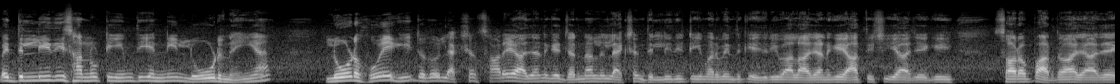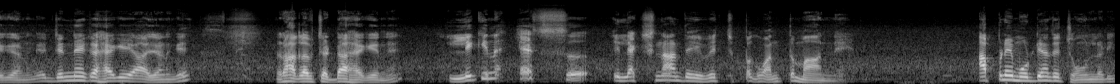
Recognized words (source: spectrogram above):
ਬਈ ਦਿੱਲੀ ਦੀ ਸਾਨੂੰ ਟੀਮ ਦੀ ਇੰਨੀ ਲੋੜ ਨਹੀਂ ਆ ਲੋੜ ਹੋਏਗੀ ਜਦੋਂ ਇਲੈਕਸ਼ਨ ਸਾਰੇ ਆ ਜਾਣਗੇ ਜਨਰਲ ਇਲੈਕਸ਼ਨ ਦਿੱਲੀ ਦੀ ਟੀਮ ਅਰਵਿੰਦ ਕੇਜਰੀਵਾਲ ਆ ਜਾਣਗੇ, ਆਤਿਸ਼ੀ ਆ ਜਾਏਗੀ, ਸੌਰਵ ਭਾਰਦਵਾਜ ਆ ਜਾਏਗੇ ਜਿੰਨੇ ਕ ਹੈਗੇ ਆ ਜਾਣਗੇ, ਰਾਘਵ ਚੱਡਾ ਹੈਗੇ ਨੇ। ਲੇਕਿਨ ਇਸ ਇਲੈਕਸ਼ਨਾਂ ਦੇ ਵਿੱਚ ਭਗਵੰਤ ਮਾਨ ਨੇ ਆਪਣੇ ਮੋਢਿਆਂ ਤੇ ਚੋਣ ਲੜੀ।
